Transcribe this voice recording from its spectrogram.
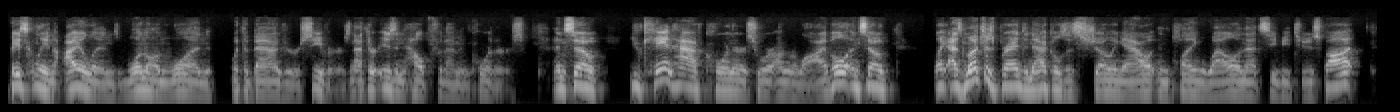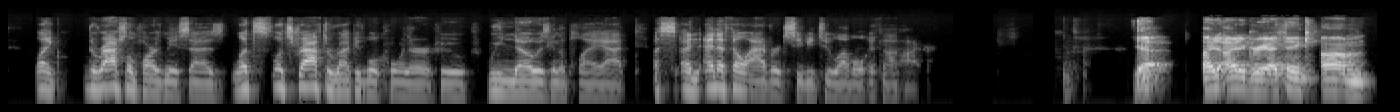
basically an island one on one with the boundary receivers, and that there isn't help for them in quarters. And so you can't have corners who are unreliable. And so, like, as much as Brandon Echols is showing out and playing well in that CB2 spot, like the rational part of me says let's let's draft a reputable corner who we know is going to play at a, an NFL average CB2 level, if not higher. Yeah, I'd, I'd agree. I think um,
